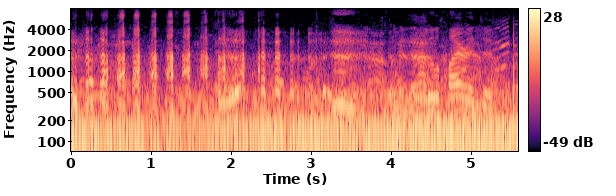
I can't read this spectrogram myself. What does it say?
Look at that. little fire engine.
